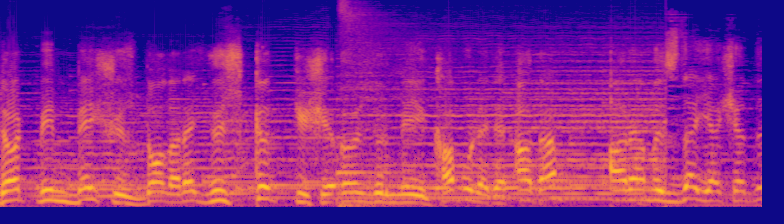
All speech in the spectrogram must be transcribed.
4500 dolara 140 kişi öldürmeyi kabul eden adam aramızda yaşadı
